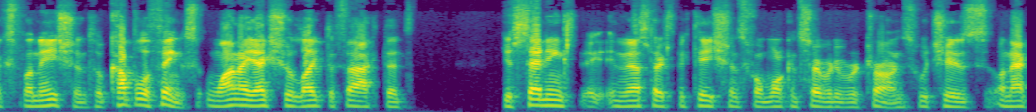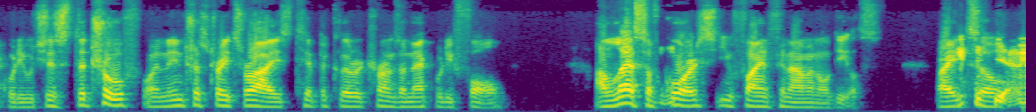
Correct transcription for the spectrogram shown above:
explanation. So a couple of things. One, I actually like the fact that you're setting investor expectations for more conservative returns, which is on equity, which is the truth. When interest rates rise, typically returns on equity fall, unless, of mm-hmm. course, you find phenomenal deals, right? So yeah.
